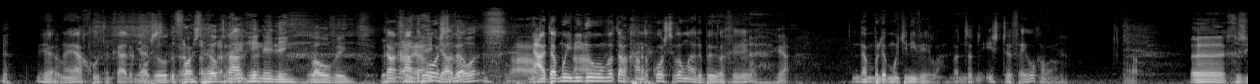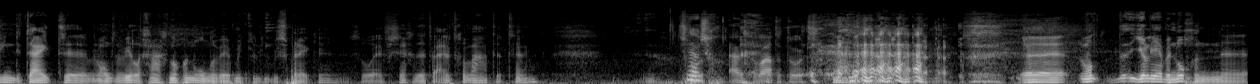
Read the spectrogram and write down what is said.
Ja, nou ja, goed, dan krijg je de jij kosten. wilde vast heel graag in die ding bovenin. Dan gaan de Ja, kosten wel. Nou, dat moet je niet doen, want dan gaan de kosten wel naar de burger. Hè? Ja. Dan, dat moet je niet willen. Want dat is te veel gewoon. Eh, gezien de tijd, eh, want we willen graag nog een onderwerp met jullie bespreken. Zullen we even zeggen dat we uitgewaterd zijn? Ja, is goed. Uitgewatertoord. Eh, want jullie hebben nog een, eh,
